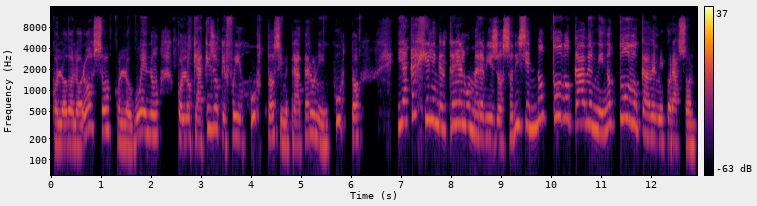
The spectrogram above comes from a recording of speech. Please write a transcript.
con lo doloroso, con lo bueno, con lo que aquello que fue injusto, si me trataron injusto. Y acá Hellinger trae algo maravilloso. Dice, no todo cabe en mí, no todo cabe en mi corazón.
